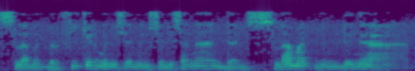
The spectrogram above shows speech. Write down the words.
Selamat berpikir manusia-manusia di sana dan selamat mendengar.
